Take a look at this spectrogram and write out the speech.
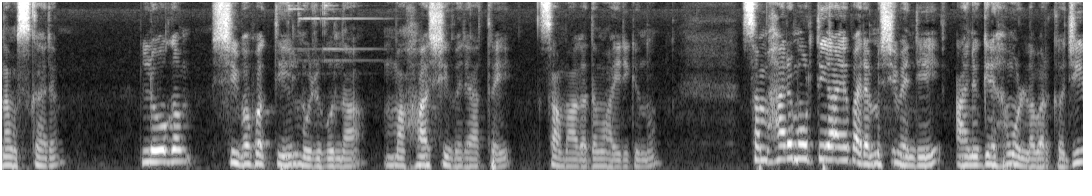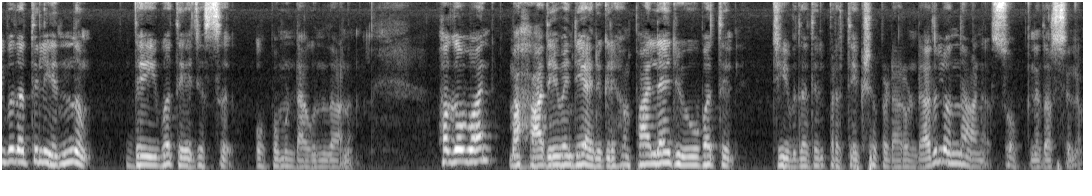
നമസ്കാരം. ലോകം ശിവഭക്തിയിൽ മുഴുകുന്ന മഹാശിവരാത്രി സമാഗതമായിരിക്കുന്നു. സംഹാരമൂർത്തിയായ പരമശിവന്റെ അനുഗ്രഹമുള്ളവർക്ക് ജീവിതത്തിൽ എന്നും ദൈവ തേജസ് ഒപ്പമുണ്ടാകുന്നതാണ്. ഭഗവാൻ മഹാദേവന്റെ അനുഗ്രഹം പല രൂപത്തിൽ ജീവിതത്തിൽ പ്രത്യക്ഷപ്പെടാറുണ്ട്. അതിലൊന്നാണ് സ്വപ്ന ദർശനം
